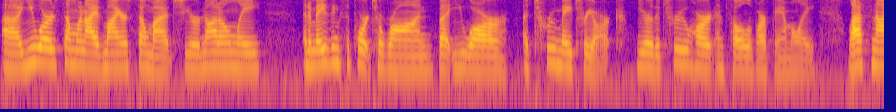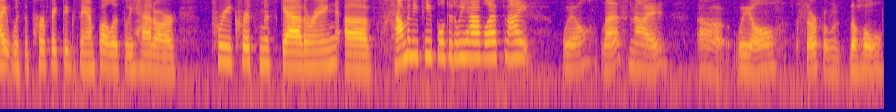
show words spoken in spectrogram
Uh, you are someone I admire so much. You're not only an amazing support to Ron, but you are a true matriarch. You're the true heart and soul of our family. Last night was the perfect example as we had our pre Christmas gathering of how many people did we have last night? Well, last night uh, we all circled the whole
